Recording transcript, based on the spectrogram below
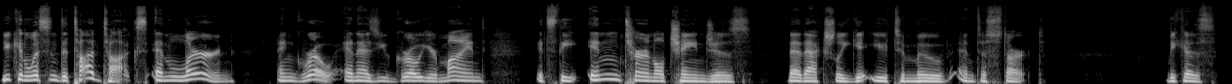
You can listen to Todd Talks and learn and grow. And as you grow your mind, it's the internal changes that actually get you to move and to start. Because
